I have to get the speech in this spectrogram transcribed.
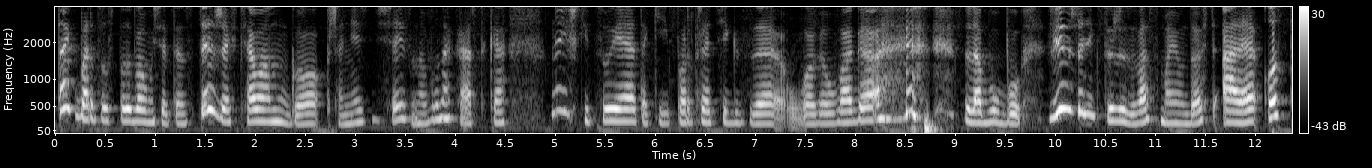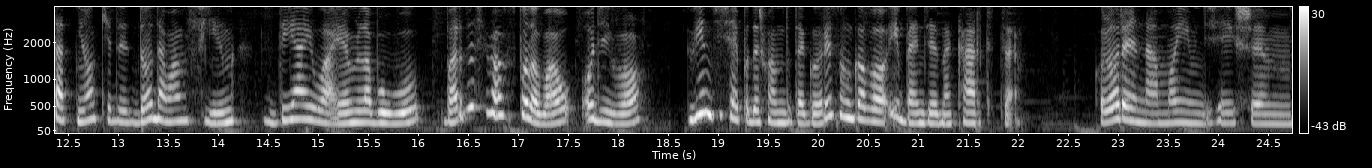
tak bardzo spodobał mi się ten styl, że chciałam go przenieść dzisiaj znowu na kartkę. No i szkicuję taki portrecik z, uwaga, uwaga, labubu. Wiem, że niektórzy z Was mają dość, ale ostatnio, kiedy dodałam film z DIY-em labubu, bardzo się Wam spodobał, o dziwo. Więc dzisiaj podeszłam do tego rysunkowo i będzie na kartce. Kolory na moim dzisiejszym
